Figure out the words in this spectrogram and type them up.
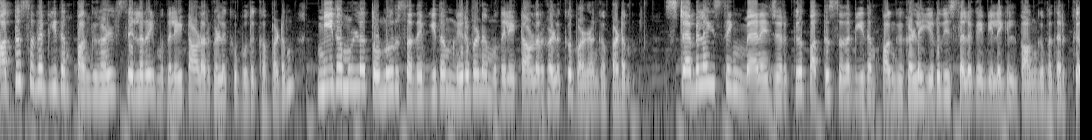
பத்து சதவீதம் பங்குகள் சில்லறை முதலீட்டாளர்களுக்கு ஒதுக்கப்படும். மீதமுள்ள தொன்னூறு சதவீதம் நிறுவன முதலீட்டாளர்களுக்கு வழங்கப்படும். ஸ்டெபிலைசிங் மேனேஜருக்கு பத்து சதவீதம் பங்குகளை இறுதி சலுகை விலையில் வாங்குவதற்கு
